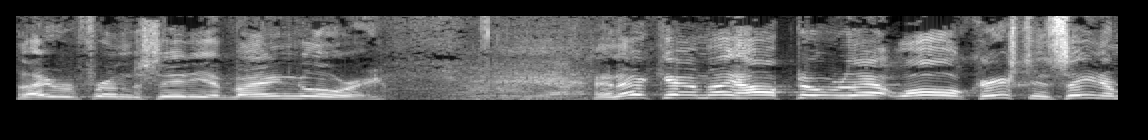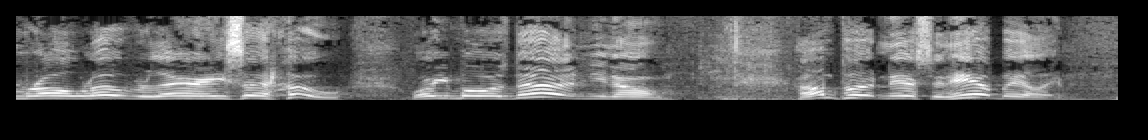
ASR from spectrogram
They were from the city of Vainglory. And they come, they hopped over that wall. Christian seen them roll over there, and he said, "Oh, what are you boys doing? You know, I'm putting this in hillbilly."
